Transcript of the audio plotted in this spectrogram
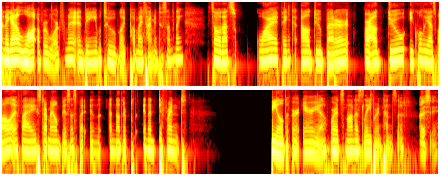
And I get a lot of reward from it and being able to like put my time into something. So that's why I think I'll do better or I'll do equally as well if I start my own business but in another in a different field or area where it's not as labor intensive. I see.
